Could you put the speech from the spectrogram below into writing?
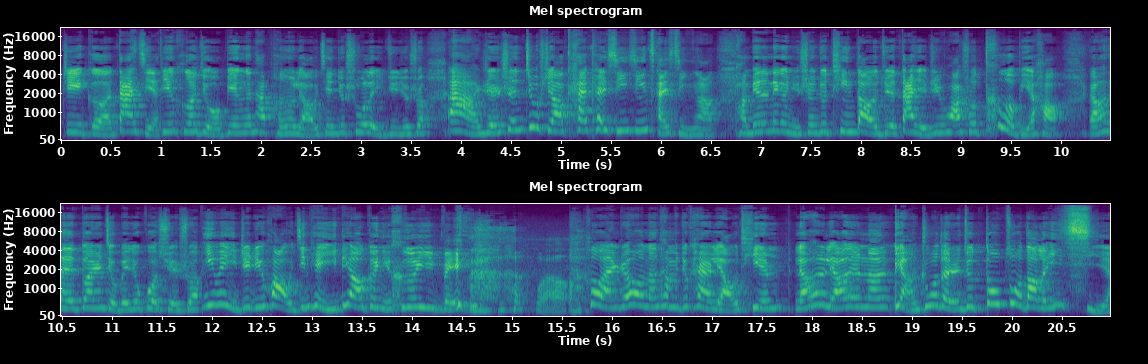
这个大姐边喝酒边跟她朋友聊天，就说了一句，就说啊，人生就是要开开心心才行啊。旁边的那个女生就听到了，觉得大姐这句话说特别好，然后她就端着酒杯就过去说，因为你这句话，我今天一定要跟你喝一杯。哇哦，喝完之后呢，他们就开始聊天，聊着聊着呢，两桌的人就都坐到了一起，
